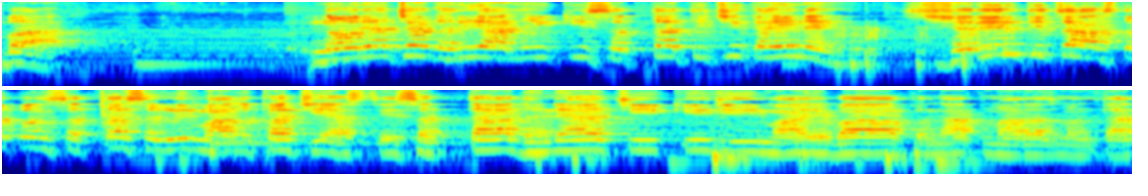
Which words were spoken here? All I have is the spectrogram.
बर. नवऱ्याच्या घरी आली की सत्ता तिची काही नाही. शरीर तिचं असतं पण सत्ता सगळी मालकाची असते. सत्ता धन्याची की जी माय बाप नाथ महाराज म्हणतात.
